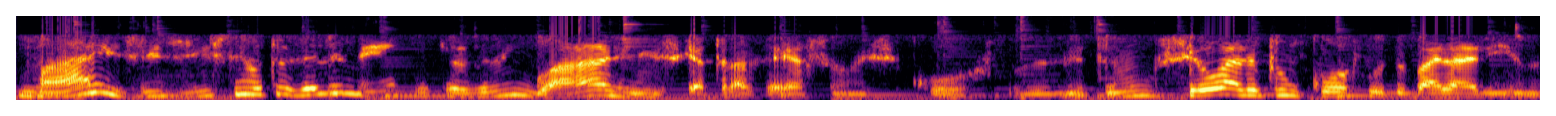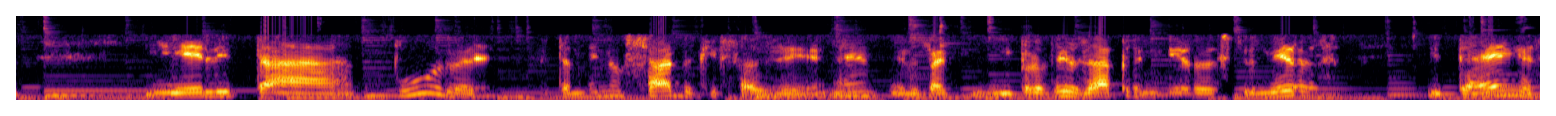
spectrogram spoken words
Mas existem outros elementos, outras linguagens que atravessam esse corpo. Então, se eu olho para um corpo do bailarino e ele está puro, também não sabe o que fazer, né? Ele vai improvisar primeiro as primeiras ideias.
